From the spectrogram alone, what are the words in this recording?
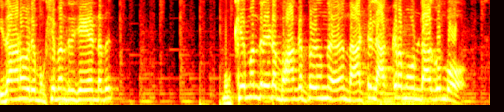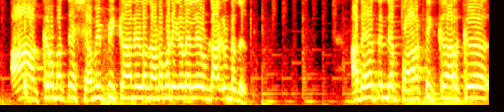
ഇതാണോ ഒരു മുഖ്യമന്ത്രി ചെയ്യേണ്ടത്? മുഖ്യമന്ത്രിയുടെ ഭാഗത്ത് നിന്ന് നാട്ടിൽ അക്രമം ഉണ്ടാകുമ്പോ ആ അക്രമത്തെ ശമിപ്പിക്കാനുള്ള നടപടികളല്ലേ ഉണ്ടാകേണ്ടത്? അദ്ദേഹത്തിന്റെ പാർട്ടിക്കാർക്ക്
